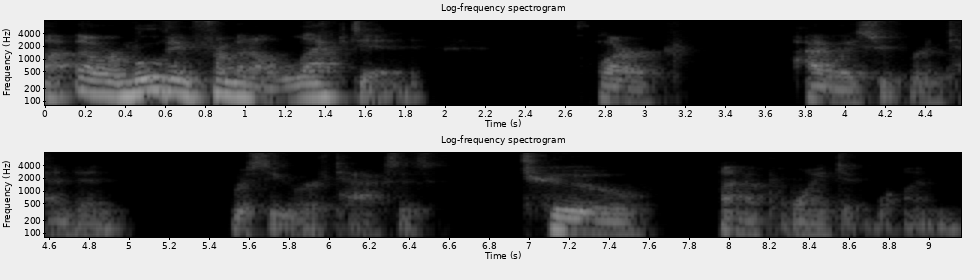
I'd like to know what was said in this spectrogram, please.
uh, or moving from an elected clerk, highway superintendent, receiver of taxes to an appointed one.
